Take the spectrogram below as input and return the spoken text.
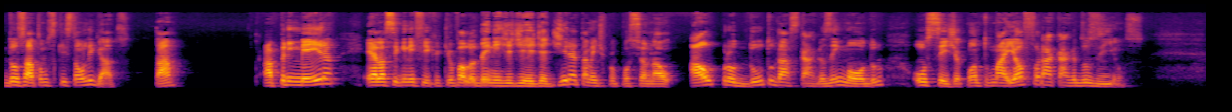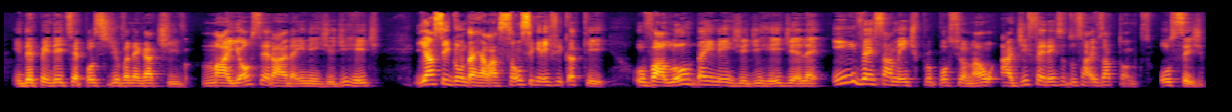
dos átomos que estão ligados, tá? A primeira, ela significa que o valor da energia de rede é diretamente proporcional ao produto das cargas em módulo, ou seja, quanto maior for a carga dos íons, independente se é positiva ou negativa, maior será a energia de rede. E a segunda relação significa que o valor da energia de rede ela é inversamente proporcional à diferença dos raios atômicos. Ou seja,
